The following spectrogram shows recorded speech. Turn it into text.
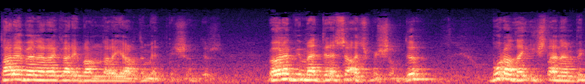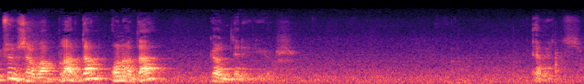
Talebelere, garibanlara yardım etmişsindir. Böyle bir medrese açmışsındır. Burada işlenen bütün sevaplardan ona da gönderiliyor. Evet.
